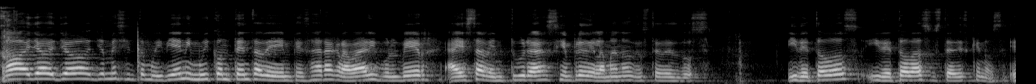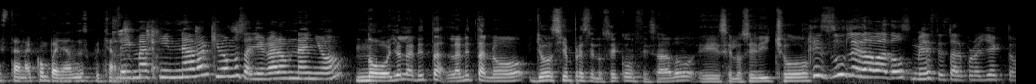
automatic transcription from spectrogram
No, yo, yo, yo me siento muy bien y muy contenta de empezar a grabar y volver a esta aventura siempre de la mano de ustedes dos. Y de todos y de todas ustedes que nos están acompañando, escuchando. ¿Se imaginaban que íbamos a llegar a un año? No, yo la neta, la neta no. Yo siempre se los he confesado, eh, se los he dicho. Jesús le daba dos meses al proyecto.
